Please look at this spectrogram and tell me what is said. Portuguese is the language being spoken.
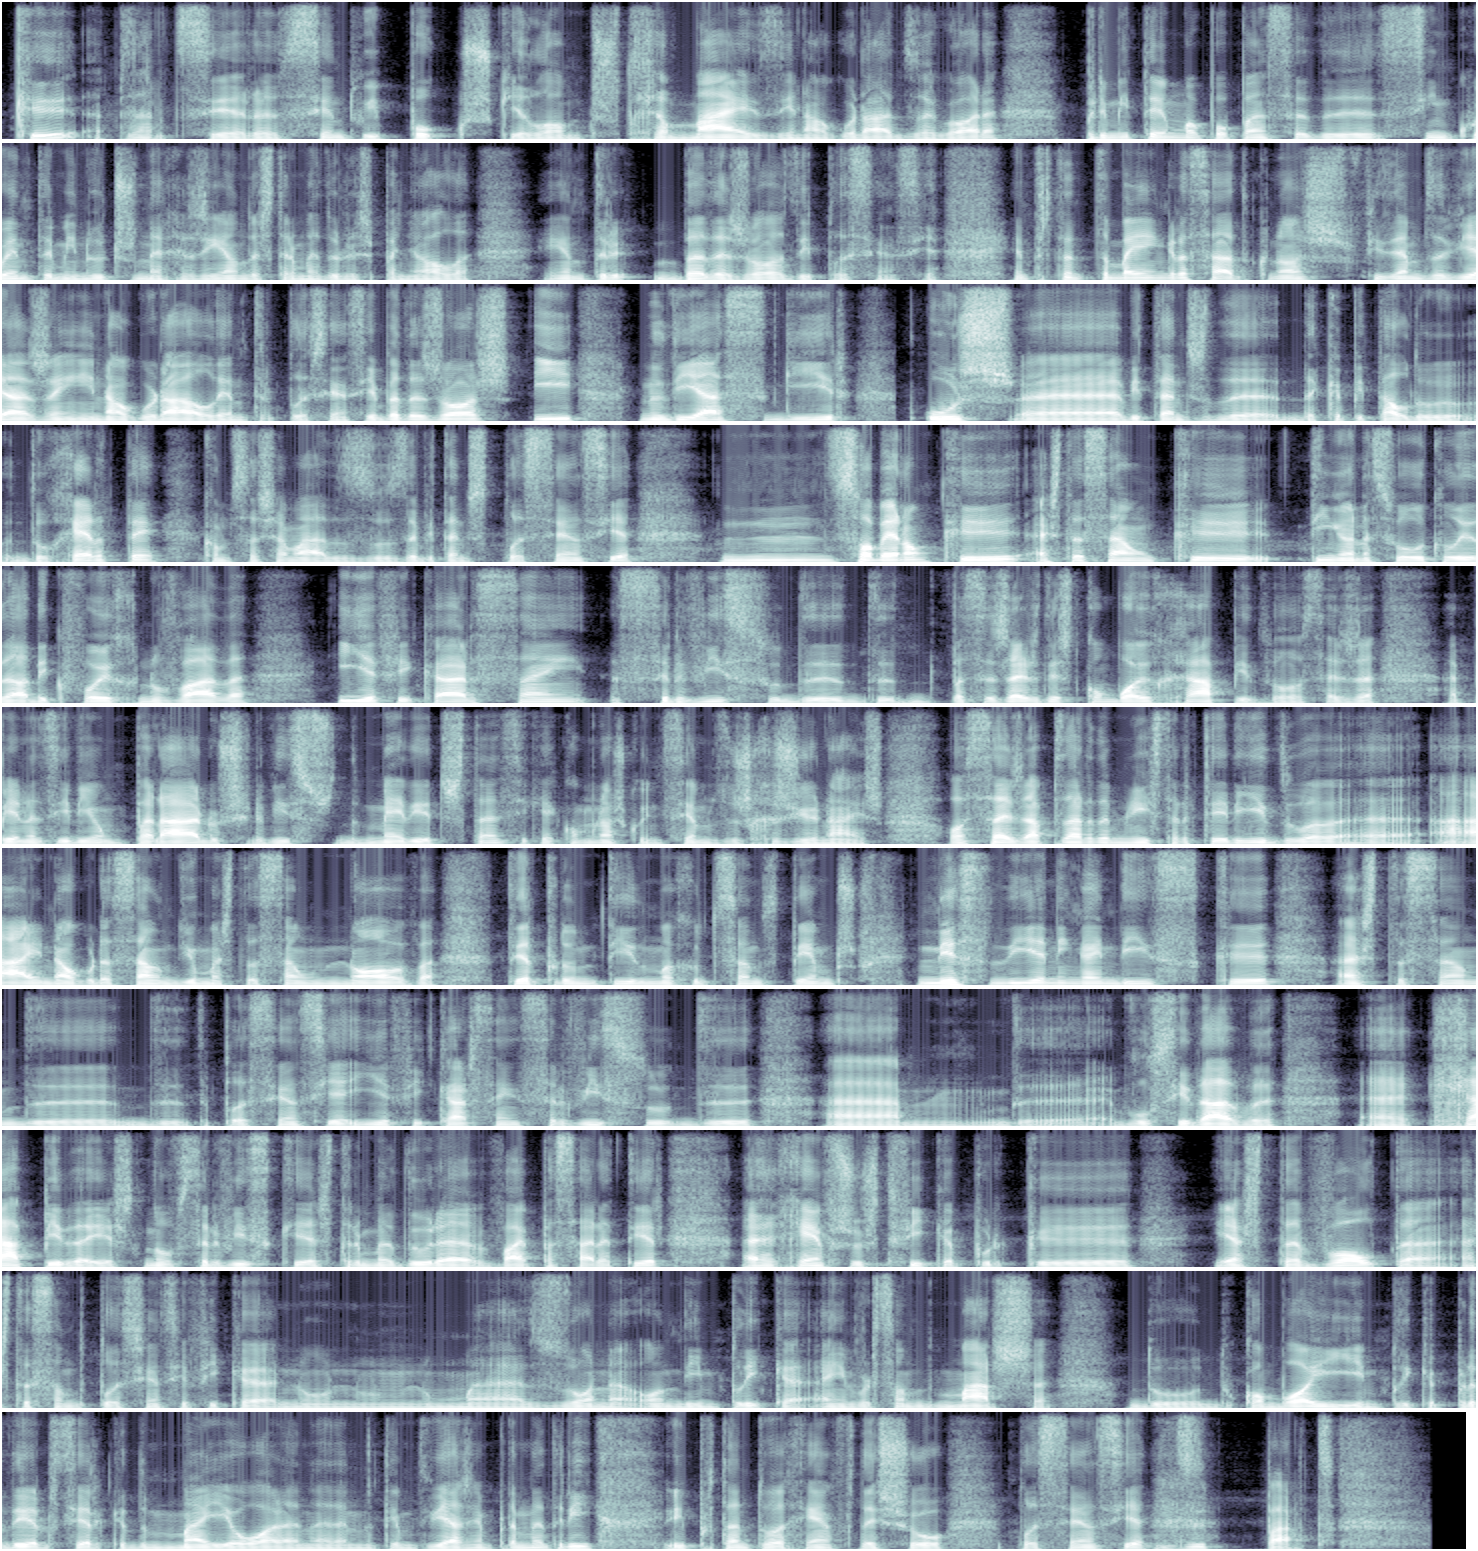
que, apesar de ser cento e poucos quilómetros de ramais inaugurados agora, permitem uma poupança de 50 minutos na região da Extremadura espanhola entre Badajoz e Placência. Entretanto, também é engraçado que nós fizemos a viagem inaugural entre Placência e Badajoz e no dia a seguir os uh, habitantes de, da capital do, do Rerte, como são chamados os habitantes de Placência, hum, souberam que a estação que tinham na sua localidade e que foi renovada ia ficar sem serviço de, de, de, passageiros deste comboio rápido, ou seja, apenas iriam parar os serviços de média distância, que é como nós conhecemos os regionais. Ou seja, apesar da ministra ter ido a, a, à inauguração de uma estação nova, ter prometido uma redução de tempos, nesse dia ninguém disse que a estação de, de, de Placência ia ficar sem serviço de, um, de velocidade uh, rápida este novo serviço que a Extremadura vai passar a ter. A Renfe justifica porque esta volta à estação de Placência fica no, no, numa zona onde implica a inversão de marcha do, do comboio e implica perder cerca de meia hora na, no tempo de viagem para Madrid e, portanto, a Renfe deixou Placência de parte.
